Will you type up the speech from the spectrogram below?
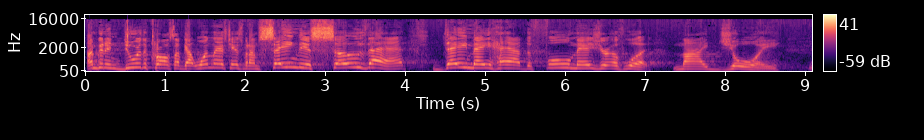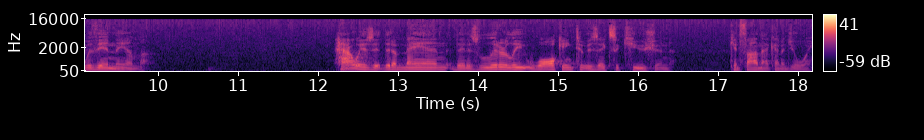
I'm going to endure the cross. I've got one last chance, but I'm saying this so that they may have the full measure of what? My joy within them. How is it that a man that is literally walking to his execution can find that kind of joy?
